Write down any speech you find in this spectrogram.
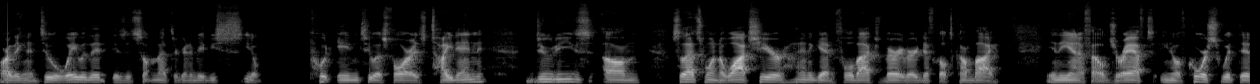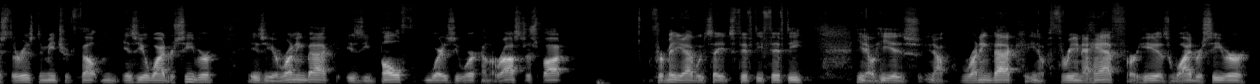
Are they going to do away with it? Is it something that they're going to maybe you know put into as far as tight end duties? Um, so that's one to watch here. And again, fullback's very very difficult to come by in the NFL draft. You know, of course, with this, there is Demetric Felton. Is he a wide receiver? Is he a running back? Is he both? Where does he work on the roster spot? For me, I would say it's 50 50. You know, he is, you know, running back, you know, three and a half, or he is wide receiver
